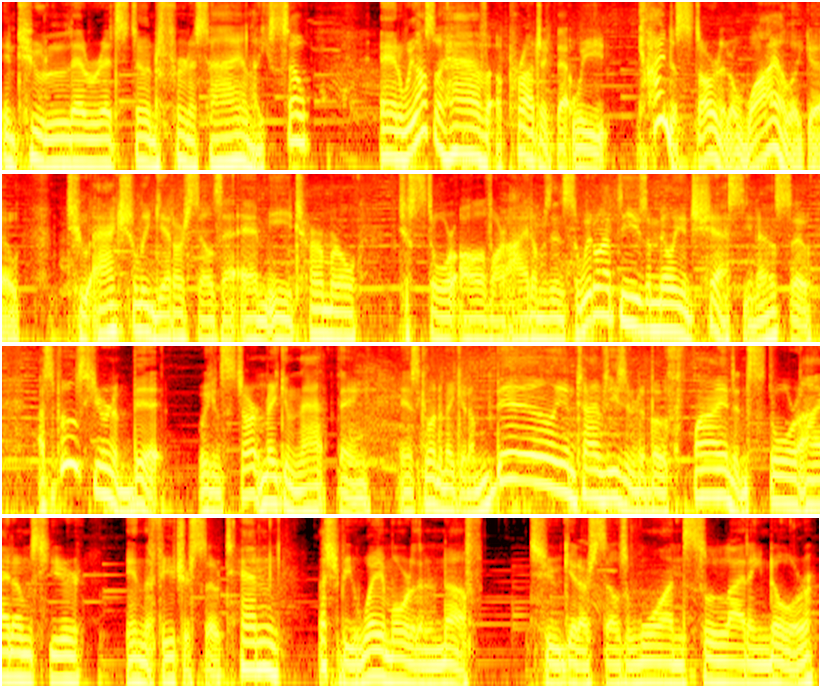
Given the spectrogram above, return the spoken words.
into the redstone furnace eye, like so. And we also have a project that we kind of started a while ago to actually get ourselves that ME terminal to store all of our items in so we don't have to use a million chests, you know? So I suppose here in a bit, we can start making that thing, and it's going to make it a million times easier to both find and store items here in the future. So 10, that should be way more than enough to get ourselves one sliding door.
